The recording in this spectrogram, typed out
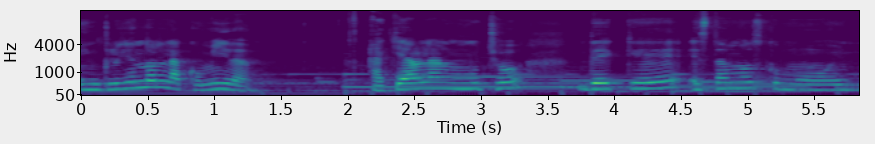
incluyendo la comida, aquí hablan mucho de que estamos como en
